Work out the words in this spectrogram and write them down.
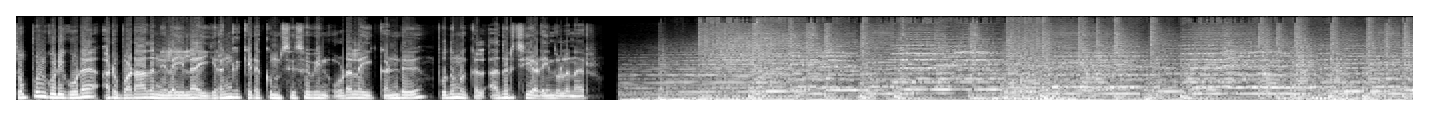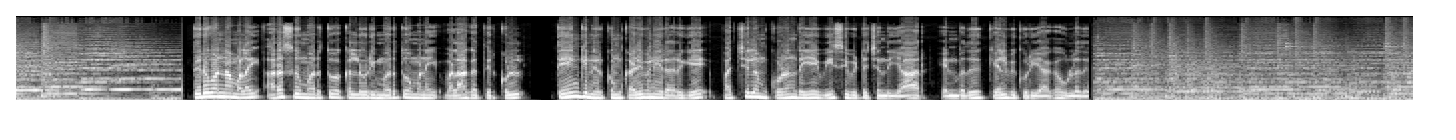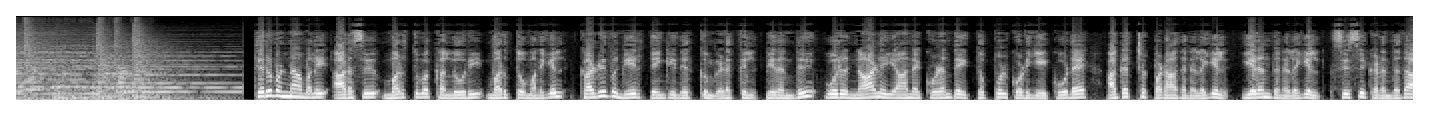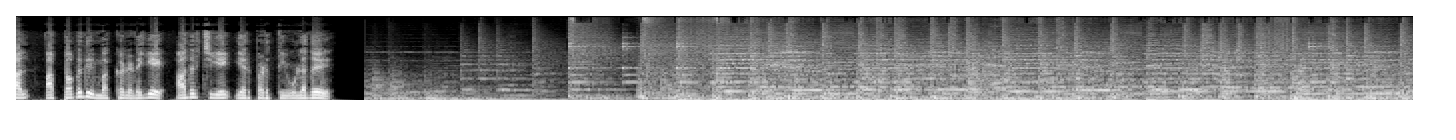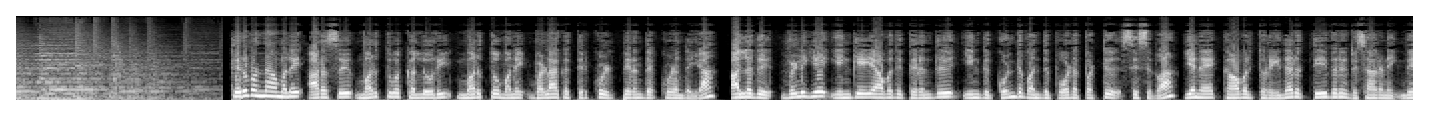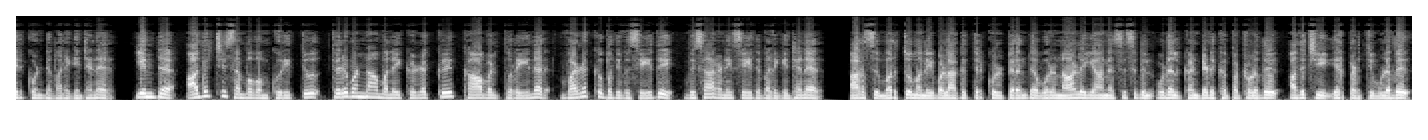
தொப்புள்குடி கூட அறுபடாத நிலையில இறங்கு கிடக்கும் சிசுவின் உடலை கண்டு பொதுமக்கள் அதிர்ச்சி அடைந்துள்ளனர். திருவண்ணாமலை அரசு மருத்துவக் கல்லூரி மருத்துவமனை வளாகத்திற்குள் தேங்கி நிற்கும் கழிவுநீர் அருகே பச்சிலம் குழந்தையை வீசிவிட்டு சென்று யார் என்பது கேள்விக்குறியாக உள்ளது. திருவண்ணாமலை அரசு மருத்துவக் கல்லூரி மருத்துவமனையில் கழிவு நீர் தேங்கி நிற்கும் இடத்தில் பிறந்து ஒரு நாளையான குழந்தை தொப்புள் கொடியை கூட அகற்றப்படாத நிலையில் இறந்த நிலையில் சிசு கடந்ததால் அப்பகுதி மக்களிடையே அதிர்ச்சியை ஏற்படுத்தியுள்ளது. திருவண்ணாமலை அரசு மருத்துவக் கல்லூரி மருத்துவமனை வளாகத்திற்குள் பிறந்த குழந்தையா? அல்லது வெளியே எங்கேயாவது பிறந்து இங்கு கொண்டு வந்து போடப்பட்டு சிசுவா? என காவல்துறையினர் தீவிர விசாரணை மேற்கொண்டு வருகின்றனர். இந்த அதிர்ச்சி சம்பவம் குறித்து திருவண்ணாமலை கிழக்கு காவல்துறையினர் வழக்கு பதிவு செய்து விசாரணை செய்து வருகின்றனர். அரசு மருத்துவமனை வளாகத்திற்குள் பிறந்த ஒரு நாளையான சிசுவின் உடல் கண்டெடுக்கப்பட்டுள்ளது. அதிர்ச்சியை ஏற்படுத்தியுள்ளது.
